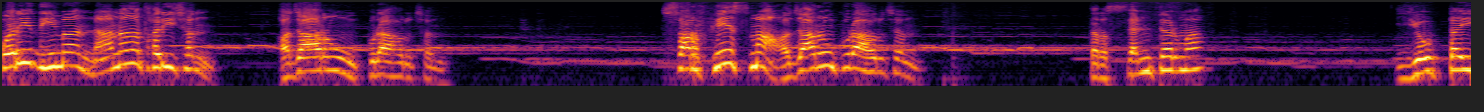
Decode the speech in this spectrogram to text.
परिधिमा नाना थरी छन् हजारौं कुराहरू छन्। सर्फेसमा हजारौं कुराहरू छन्। तर सेन्टरमा एउटै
